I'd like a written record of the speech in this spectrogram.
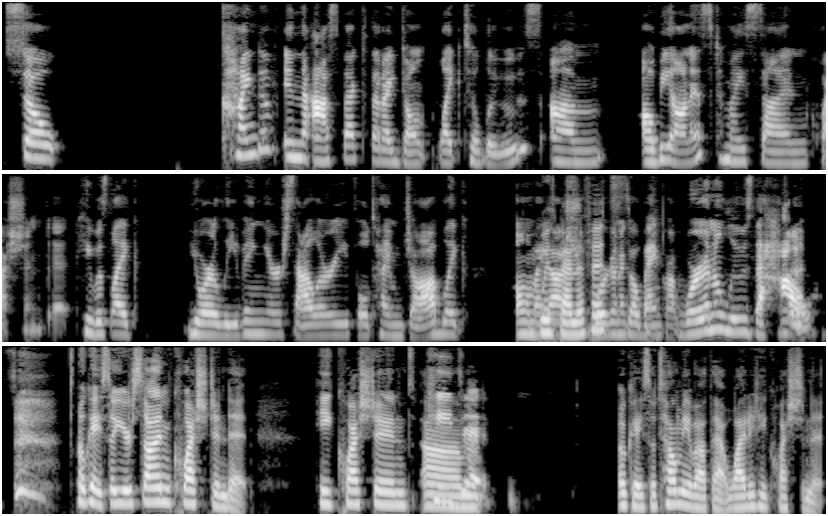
so kind of in the aspect that I don't like to lose. Um, I'll be honest, my son questioned it. He was like, You're leaving your salary full time job? Like, oh my With gosh, benefits? we're gonna go bankrupt. We're gonna lose the house. Okay, so your son questioned it. He questioned. Um, he did. Okay, so tell me about that. Why did he question it?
